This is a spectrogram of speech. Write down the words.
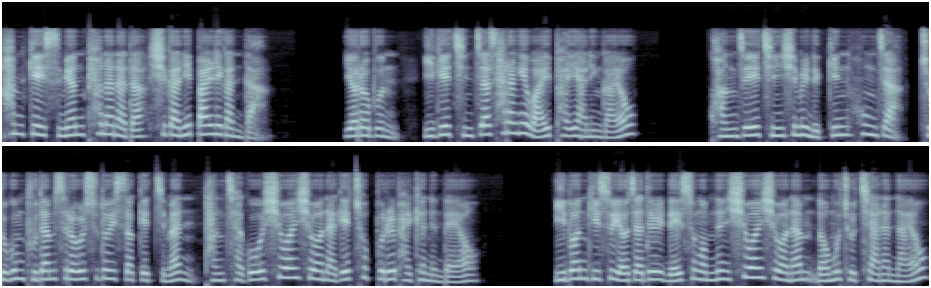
함께 있으면 편안하다. 시간이 빨리 간다. 여러분, 이게 진짜 사랑의 와이파이 아닌가요? 광재의 진심을 느낀 홍자, 조금 부담스러울 수도 있었겠지만 당차고 시원시원하게 촛불을 밝혔는데요. 이번 기수 여자들 내숭 없는 시원시원함 너무 좋지 않았나요?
